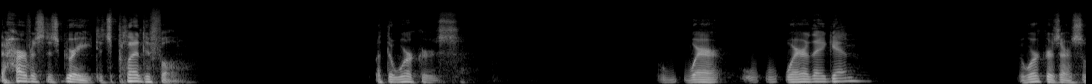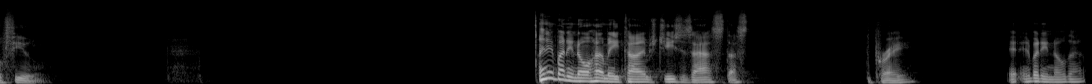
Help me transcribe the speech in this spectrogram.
The harvest is great, it's plentiful, but the workers, where, where are they again? The workers are so few. Anybody know how many times Jesus asked us to pray? Anybody know that?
